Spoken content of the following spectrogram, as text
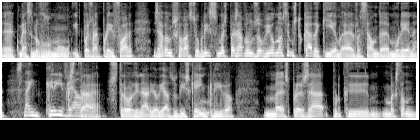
Eh, começa no volume 1 e depois vai por aí fora. Já vamos falar sobre isso, mas para já vamos ouvi-lo. Nós temos tocado aqui a, a versão da Morena, Está incrível. que está extraordinário. Aliás, o disco é incrível. Mas para já, porque uma questão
